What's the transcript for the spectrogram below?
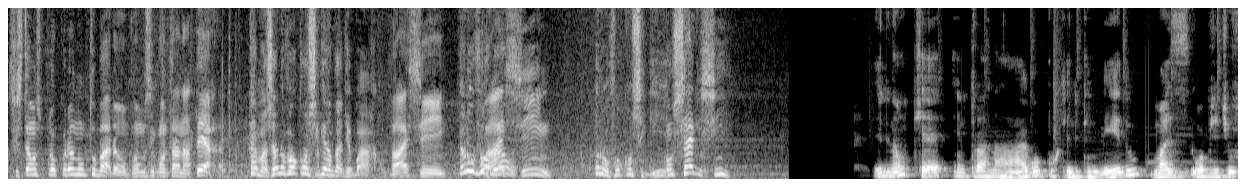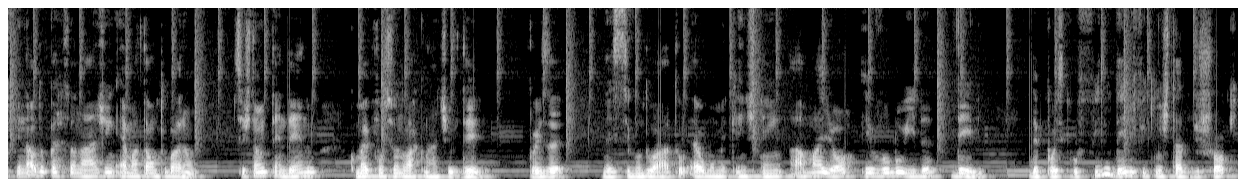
Se estamos procurando um tubarão, vamos encontrar na terra? É, mas eu não vou conseguir andar de barco. Vai sim. Eu não vou Vai não. sim. Eu não vou conseguir. Consegue sim. Ele não quer entrar na água porque ele tem medo, mas o objetivo final do personagem é matar um tubarão. Vocês estão entendendo como é que funciona o arco narrativo dele? Pois é. Nesse segundo ato é o momento que a gente tem a maior evoluída dele. Depois que o filho dele fica em estado de choque,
